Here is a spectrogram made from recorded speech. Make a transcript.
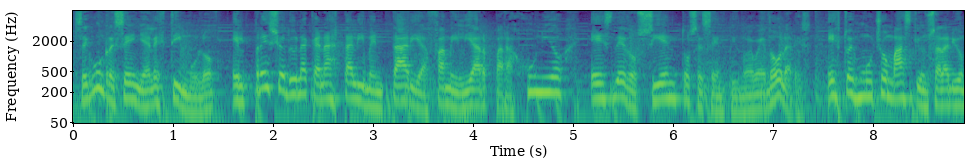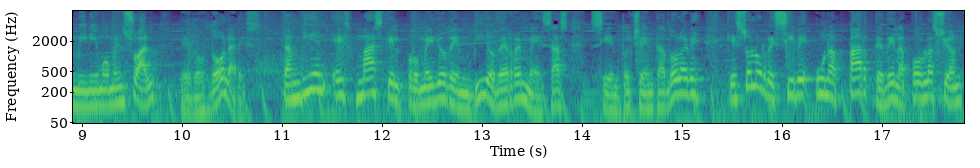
Según reseña el estímulo, el precio de una canasta alimentaria familiar para junio es de 269 dólares. Esto es mucho más que un salario mínimo mensual de 2 dólares. También es más que el promedio de envío de remesas, 180 dólares, que solo recibe una parte de la población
